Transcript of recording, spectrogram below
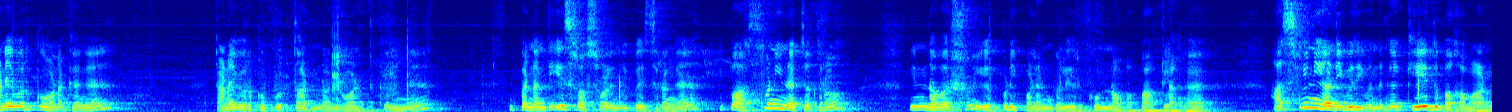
அனைவருக்கும் வணக்கங்க. அனைவருக்கும் புத்தாண்டு நாள் வாழ்த்துக்கள்ங்க. இப்போ நந்தியேஸ்வர சுவாமிஜி பேசுகிறேங்க இப்போ அஸ்வினி நட்சத்திரம் இந்த வருஷம் எப்படி பலன்கள் இருக்கும்னு நம்ம பார்க்கலாங்க. அஸ்வினி அதிபதி வந்துங்க கேது பகவான்.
